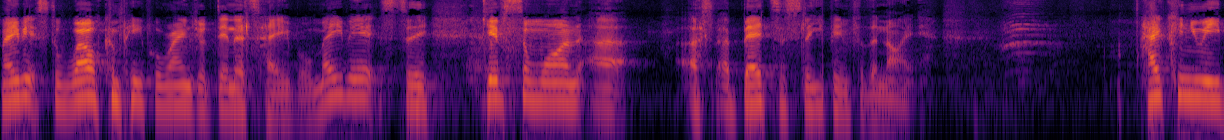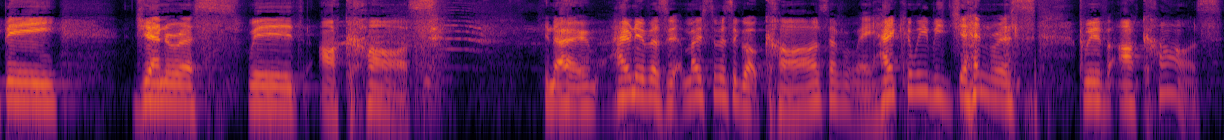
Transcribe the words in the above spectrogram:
Maybe it's to welcome people around your dinner table. Maybe it's to give someone a, a, a bed to sleep in for the night. How can we be generous with our cars? You know, how many of us, most of us have got cars, haven't we? How can we be generous with our cars?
